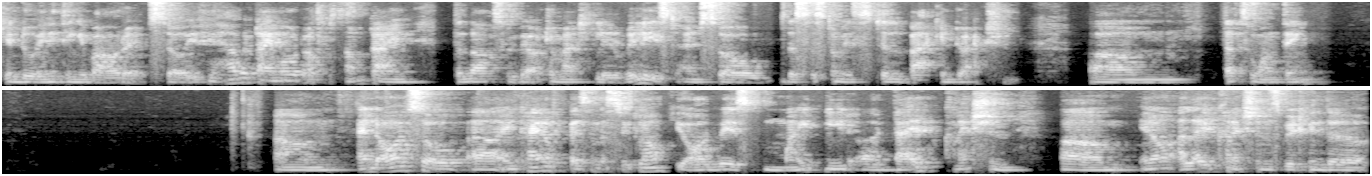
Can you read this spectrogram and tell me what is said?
can do anything about it. So if you have a timeout after some time, the locks will be automatically released, and so the system is still back into action. Um, that's one thing. Um, and also, uh, in kind of pessimistic lock, you always might need a direct connection um, you know, alive connections between the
